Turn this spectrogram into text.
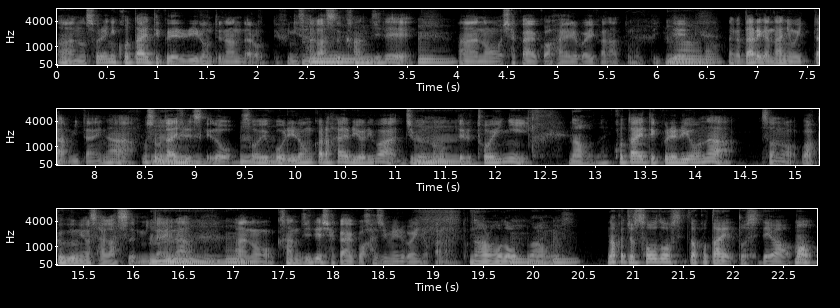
あのそれに答えてくれる理論ってなんだろうっていうふうに探す感じで、うん。あの社会学は入ればいいかなと思っていて、うんなんか誰が何を言ったみたいな、それも大事ですけど、うん。そういうこう理論から入るよりは自分の持ってる問いに。答えてくれるようなその枠組みを探すみたいな、うん。うん。あの感じで社会学を始めればいいのかなと。なるほど、うん。なるほど。うんなんかちょっと想像してた答えとしては、まあ、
